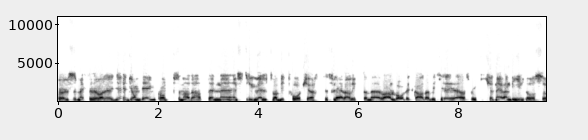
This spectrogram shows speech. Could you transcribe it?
Følelsesmessig så var det John Degenkolb som hadde hatt en, en stygg velt, var blitt påkjørt. Flere av rytterne var alvorlig skada, altså ikke kjørt ned en bil. og Så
